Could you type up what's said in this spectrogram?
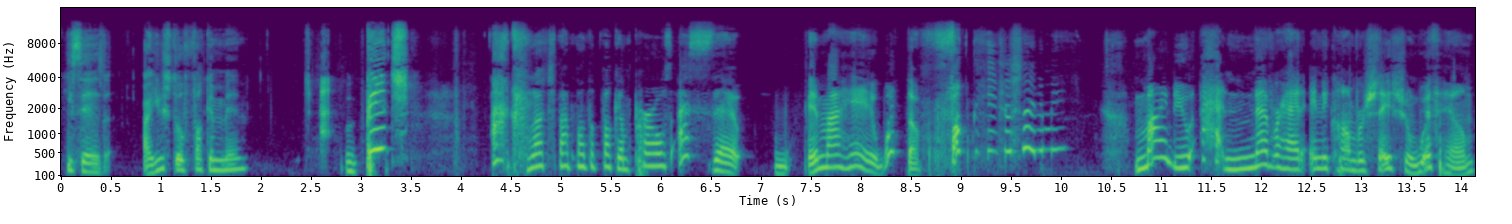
He says, are you still fucking men? I, bitch! I clutched my motherfucking pearls. I said in my head, what the fuck did he just say to me? Mind you, I had never had any conversation with him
